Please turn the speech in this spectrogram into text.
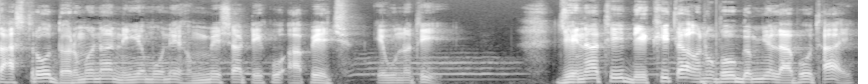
શાસ્ત્રો ધર્મના નિયમોને હંમેશા ટેકો આપે જ એવું નથી. જેનાથી દેખીતા અનુભવ ગમ્ય લાભો થાય,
